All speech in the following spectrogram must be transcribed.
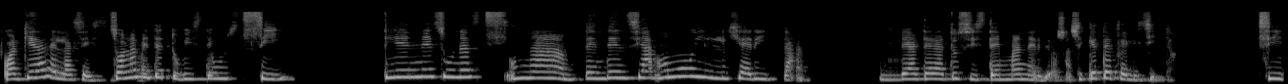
cualquiera de las seis, solamente tuviste un sí, tienes una, una tendencia muy ligerita de alterar tu sistema nervioso. Así que te felicito. Si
